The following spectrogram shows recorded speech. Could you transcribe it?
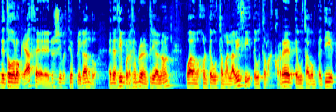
de todo lo que haces. No sé si me estoy explicando. Es decir, por ejemplo, en el triatlón, pues a lo mejor te gusta más la bici, te gusta más correr, te gusta competir,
